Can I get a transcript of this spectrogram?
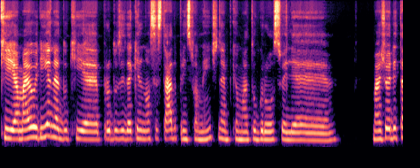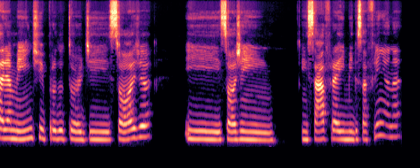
que a maioria, né, do que é produzido aqui no nosso estado, principalmente, né, porque o Mato Grosso, ele é majoritariamente produtor de soja, e soja em, em safra e milho safrinha, né,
